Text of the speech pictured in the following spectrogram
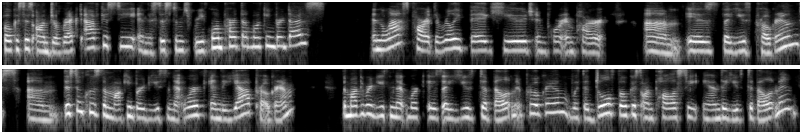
focuses on direct advocacy and the systems reform part that Mockingbird does. And the last part, the really big, huge, important part, um, is the youth programs. Um, this includes the Mockingbird Youth Network and the YA program. The Mockingbird Youth Network is a youth development program with a dual focus on policy and the youth development.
